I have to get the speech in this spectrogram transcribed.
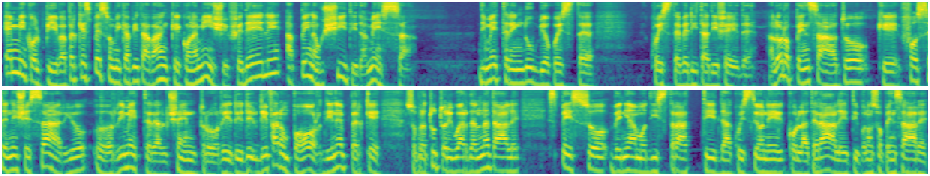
e mi colpiva perché spesso mi capitava anche con amici fedeli appena usciti da messa di mettere in dubbio queste, queste verità di fede. Allora ho pensato che fosse necessario uh, rimettere al centro, di fare un po' ordine perché soprattutto riguardo al Natale spesso veniamo distratti da questioni collaterali, tipo non so pensare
